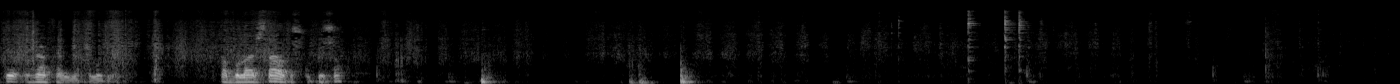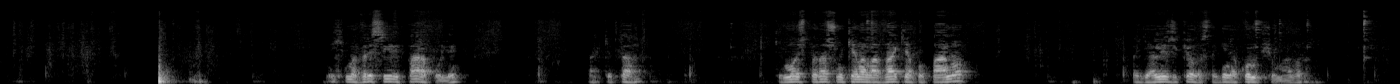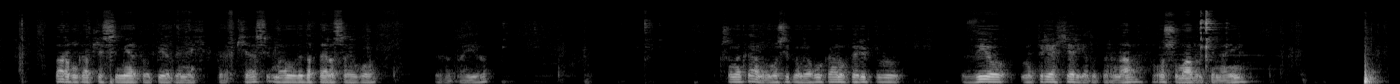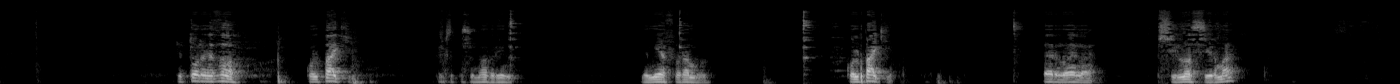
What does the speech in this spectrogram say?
και δεν θέλουμε χνούδια τα μπολαριστά να το σκουπίσω. Έχει μαυρίσει ήδη πάρα πολύ. Αρκετά. Και μόλις περάσουμε και ένα λαδάκι από πάνω, θα γυαλίζει κιόλας, θα γίνει ακόμη πιο μαύρο. Υπάρχουν κάποια σημεία τα οποία δεν έχει πιάσει, μάλλον δεν τα πέρασα εγώ δεν θα τα είδα. Το ξανακάνω, όμως είπαμε, εγώ κάνω περίπου 2 με 3 χέρια το περνάω, όσο μαύρο και να είναι. Και τώρα εδώ, κολπάκι. Δείξτε πόσο μαύρο είναι. Με μία φορά μόνο. Κολπάκι. Παίρνω ένα ψηλό σύρμα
